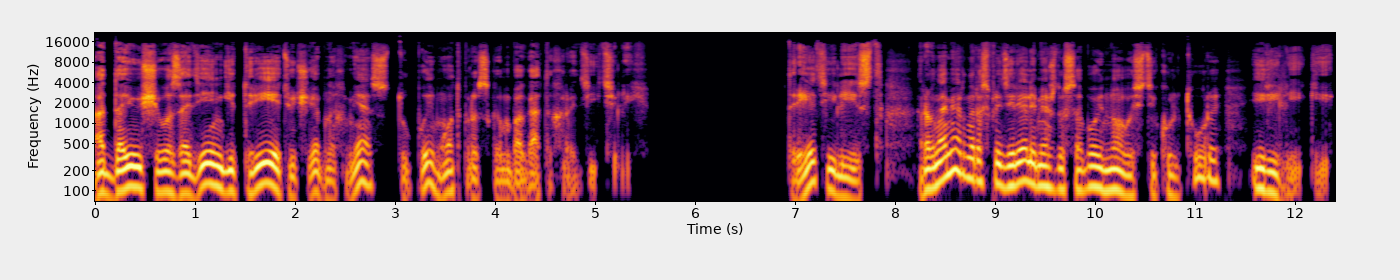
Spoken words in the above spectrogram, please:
отдающего за деньги треть учебных мест тупым отпрыскам богатых родителей. Третий лист равномерно распределяли между собой новости культуры и религии.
